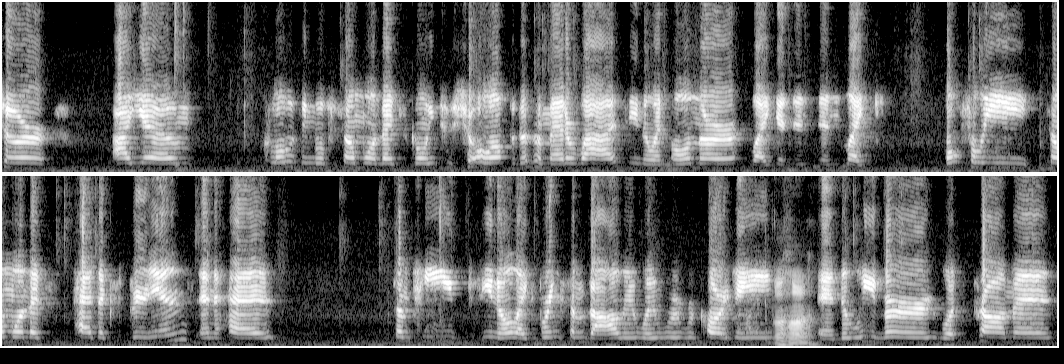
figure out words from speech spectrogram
sure I am closing with someone that's going to show up. It doesn't matter what, you know, an owner, like and, and, and like hopefully someone that has experience and has some tips, you know, like bring some value when we're recording uh huh. and delivered what's promised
